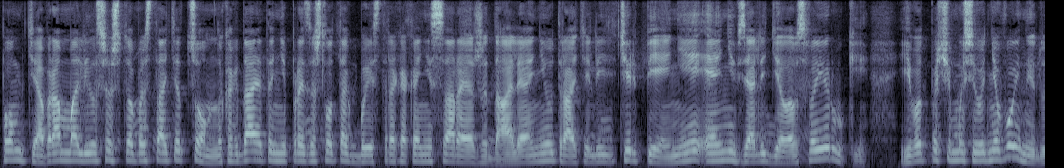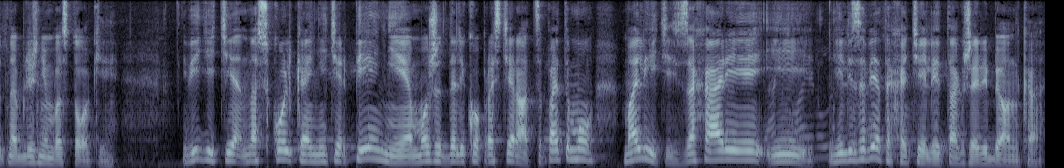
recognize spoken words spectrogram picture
Помните, Авраам молился, чтобы стать отцом, но когда это не произошло так быстро, как они с Сарой ожидали, они утратили терпение, и они взяли дело в свои руки. И вот почему сегодня войны идут на Ближнем Востоке. Видите, насколько нетерпение может далеко простираться. Поэтому молитесь. Захария и Елизавета хотели также ребенка.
